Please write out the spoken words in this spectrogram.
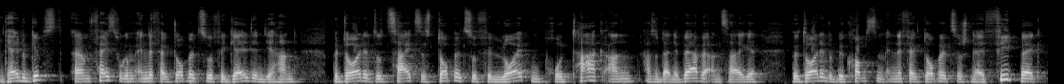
Okay, du gibst ähm, Facebook im Endeffekt doppelt so viel Geld in die Hand, bedeutet, du zeigst es doppelt so viel Leuten pro Tag an, also deine Werbeanzeige, bedeutet, du bekommst im Endeffekt doppelt so schnell Feedback,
